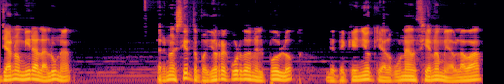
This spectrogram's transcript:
ya no mira la luna, pero no es cierto, pues yo recuerdo en el pueblo de pequeño que algún anciano me hablaba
